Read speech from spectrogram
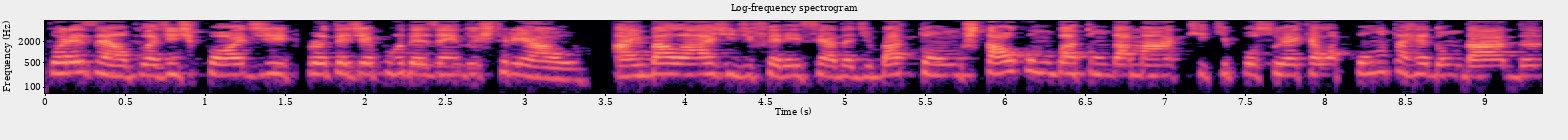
Por exemplo, a gente pode proteger por desenho industrial a embalagem diferenciada de batons, tal como o batom da MAC, que possui aquela ponta arredondada,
